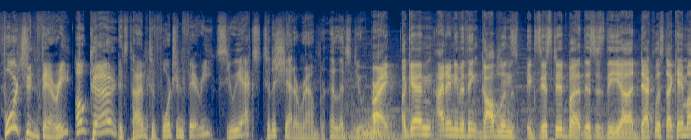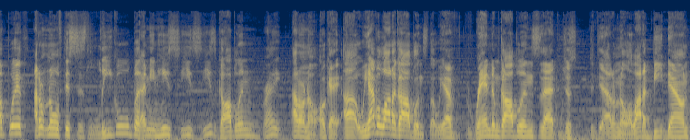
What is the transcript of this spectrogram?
Fortune Fairy. Okay. It's time to Fortune Fairy SeeReax to the Shadow Realm. Let's do it. All right. Again, I didn't even think goblins existed, but this is the uh, deck list I came up with. I don't know if this is legal, but I mean, he's he's he's goblin, right? I don't know. Okay. Uh, we have a lot of goblins though. We have random goblins that just I don't know a lot of beatdown.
